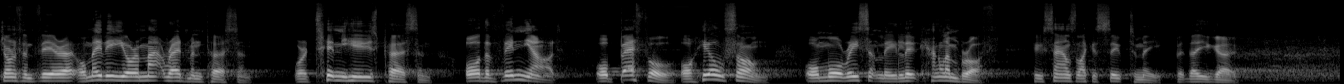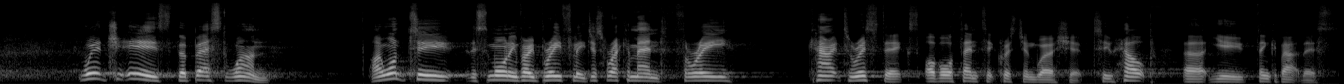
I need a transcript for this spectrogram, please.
Jonathan Vera. Or maybe you're a Matt Redman person or a Tim Hughes person or The Vineyard or Bethel or Hillsong or more recently Luke Hellebronth who sounds like a soup to me, but there you go. Which is the best one? I want to, this morning, very briefly, just recommend three characteristics of authentic Christian worship to help uh, you think about this.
